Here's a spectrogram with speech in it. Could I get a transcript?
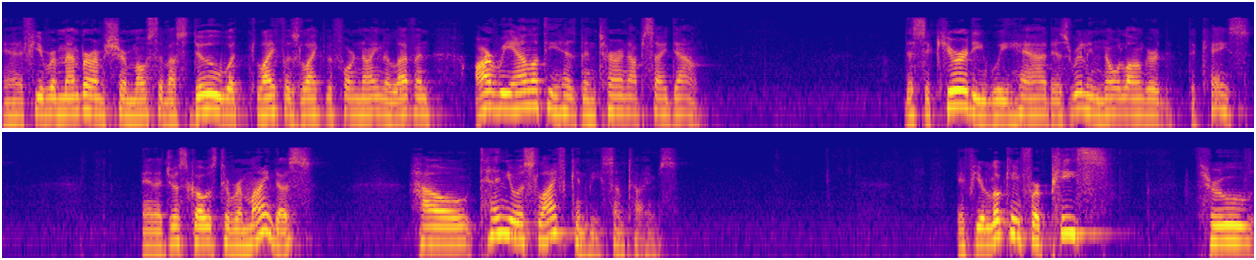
And if you remember, I'm sure most of us do, what life was like before 9 11, our reality has been turned upside down. The security we had is really no longer the case. And it just goes to remind us how tenuous life can be sometimes. If you're looking for peace through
